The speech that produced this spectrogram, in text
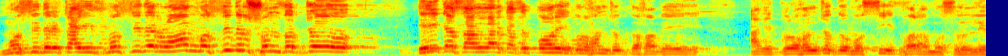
মসজিদের টাইলস মসজিদের রং মসজিদের সৌন্দর্য এই কাজ আল্লাহর কাছে পরে গ্রহণযোগ্য হবে। আগে গ্রহণযোগ্য মসজিদ ভরা মুসল্লি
